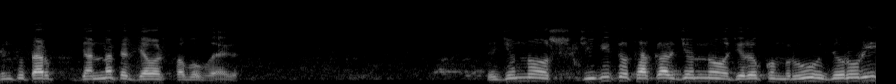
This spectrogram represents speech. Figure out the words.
কিন্তু তার জান্নাতের যাওয়ার সবব হয়ে গেছে। এই জন্য জীবিত থাকার জন্য যেরকম রুহ জরুরি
